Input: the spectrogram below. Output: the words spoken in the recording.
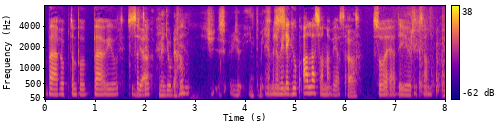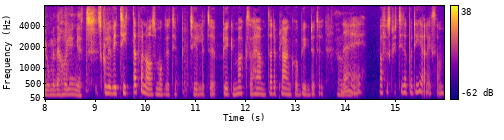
bär upp dem på berg och sätter Ja, men gjorde han... Inte med Ja, men om vi lägger ihop alla sådana vi har sett. Ja. Så är det ju liksom. Jo, men det har ju inget... Skulle vi titta på någon som åkte typ, till typ Byggmax och hämtade plankor och byggde typ. Nej, varför ska vi titta på det liksom?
